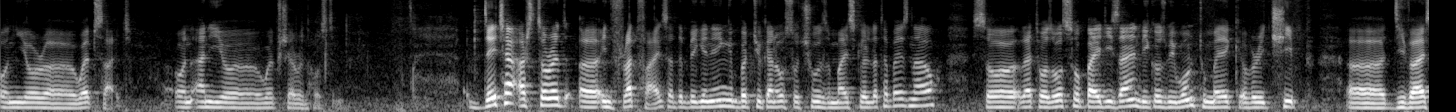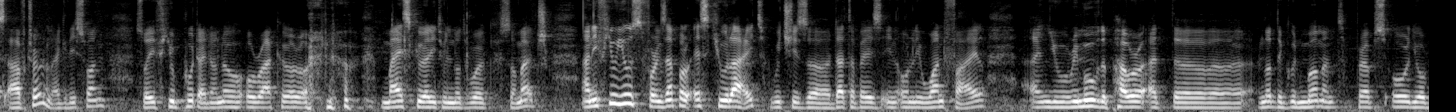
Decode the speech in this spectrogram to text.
on your uh, website, on any uh, web shared hosting. Data are stored uh, in flat files at the beginning, but you can also choose a MySQL database now. So that was also by design because we want to make a very cheap uh, device after, like this one. So if you put, I don't know, Oracle or MySQL, it will not work so much. And if you use, for example, SQLite, which is a database in only one file, and you remove the power at the not the good moment, perhaps all your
